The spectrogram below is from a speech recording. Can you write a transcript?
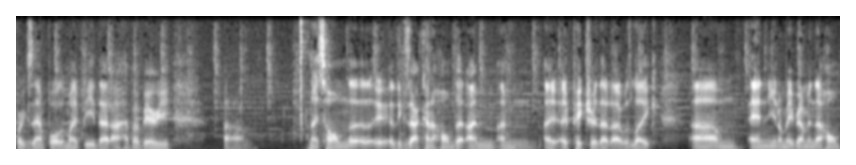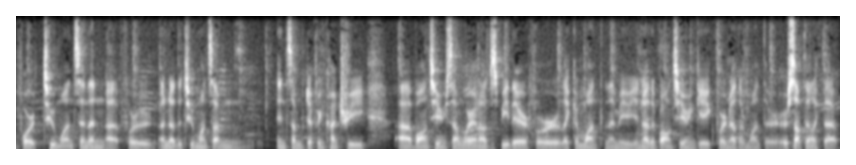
For example, it might be that I have a very um, nice home, the, the exact kind of home that I'm I'm I, I picture that I would like. Um, and you know maybe I'm in that home for two months, and then uh, for another two months I'm in some different country uh, volunteering somewhere, and I'll just be there for like a month, and then maybe another volunteering gig for another month or, or something like that,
